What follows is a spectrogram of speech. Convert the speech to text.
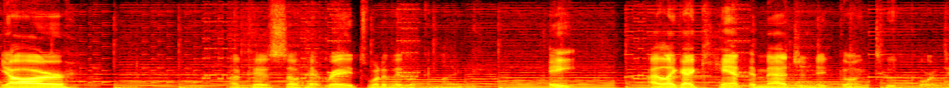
Yar. Okay, so hit rates, what are they looking like? Eight. I like, I can't imagine it going too poorly.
